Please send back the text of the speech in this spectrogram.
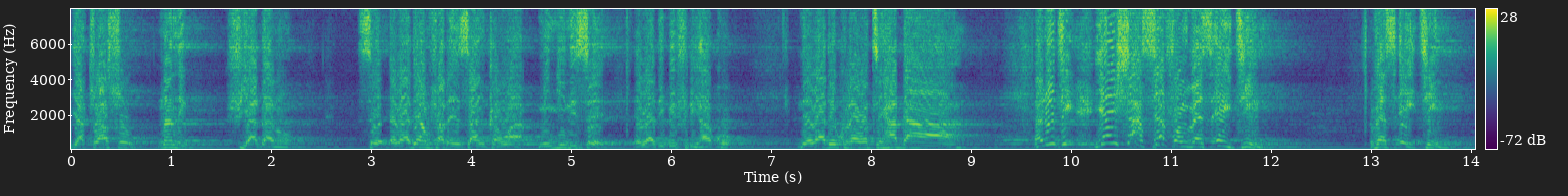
yɛatoa so na ne fiada no. Sɛ awurade amfa ne nsa nka ho a menyi ni sɛ awurade bɛfiri ha kɔ. Na awurade kora wɔte ha daa ɛno nti yɛnhyɛ from verse 18 verse 18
